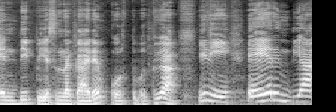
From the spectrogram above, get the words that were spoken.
N D P S എന്ന കാര്യം ഓർത്തു വെക്കുക. ഇനി എയർ ഇന്ത്യ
